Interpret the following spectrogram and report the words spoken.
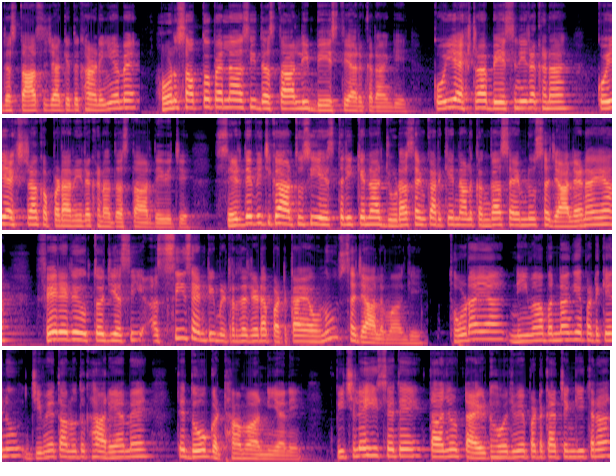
ਦਸਤਾਰ ਸਜਾ ਕੇ ਦਿਖਾਣੀ ਹੈ ਮੈਂ। ਹੁਣ ਸਭ ਤੋਂ ਪਹਿਲਾਂ ਅਸੀਂ ਦਸਤਾਰ ਲਈ ਬੇਸ ਤਿਆਰ ਕਰਾਂਗੇ। ਕੋਈ ਐਕਸਟਰਾ ਬੇਸ ਨਹੀਂ ਰੱਖਣਾ, ਕੋਈ ਐਕਸਟਰਾ ਕੱਪੜਾ ਨਹੀਂ ਰੱਖਣਾ ਦਸਤਾਰ ਦੇ ਵਿੱਚ। ਸਿਰ ਦੇ ਵਿਚਕਾਰ ਤੁਸੀਂ ਇਸ ਤਰੀਕੇ ਨਾਲ ਜੂੜਾ ਸਾਹਿਬ ਕਰਕੇ ਨਾਲ ਕੰਗਾ ਸਾਹਿਬ ਨੂੰ ਸਜਾ ਲੈਣਾ ਆ। ਫਿਰ ਇਹਦੇ ਉੱਤੋਂ ਜੀ ਅਸੀਂ 80 ਸੈਂਟੀਮੀਟਰ ਦਾ ਜਿਹੜਾ ਪਟਕਾ ਆ, ਉਹਨੂੰ ਸਜਾ ਲਵਾਂਗੇ। ਥੋੜਾ ਜਿਹਾ ਨੀਵਾ ਬੰਨਾਂਗੇ ਪਟਕੇ ਨੂੰ, ਜਿਵੇਂ ਤੁਹਾਨੂੰ ਦਿਖਾ ਰਿਹਾ ਮੈਂ, ਤੇ ਦੋ ਗੱਠਾਂ ਮਾਰਨੀਆਂ ਨੇ। ਪਿਛਲੇ ਹਿੱਸੇ ਤੇ ਤਾਂ ਜੋ ਟਾਈਟ ਹੋ ਜਾਵੇ ਪਟਕਾ ਚੰਗੀ ਤਰ੍ਹਾਂ।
